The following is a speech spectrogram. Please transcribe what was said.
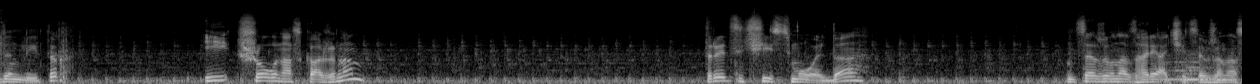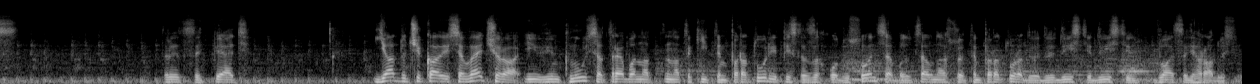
1 літр. І що вона скаже нам? 36 моль, да? Ну, це вже в нас гарячий, це вже у нас 35. Я дочекаюся вечора і вімкнуся. Треба на на такій температурі після заходу сонця, бо це у нас вже температура 200-220 градусів.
